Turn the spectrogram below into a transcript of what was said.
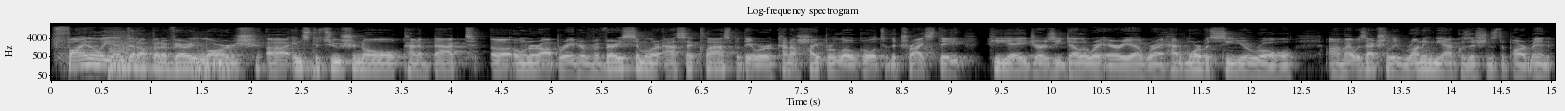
finally ended up at a very large uh, institutional kind of backed uh, owner operator of a very similar asset class but they were kind of hyper local to the tri-state pa jersey delaware area where i had more of a senior role um, I was actually running the acquisitions department.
